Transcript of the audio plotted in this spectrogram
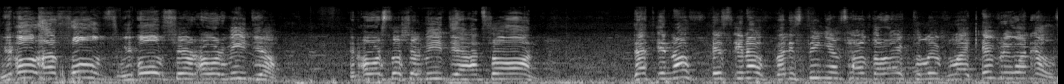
We all have phones. We all share our media and our social media and so on. That enough is enough. Palestinians have the right to live like everyone else.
